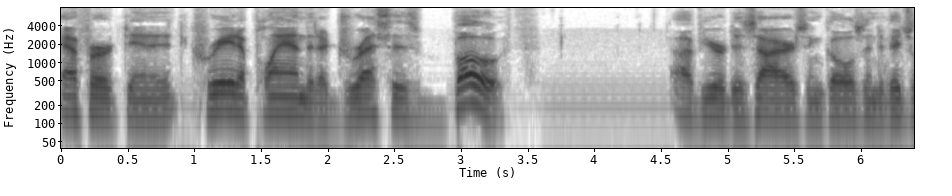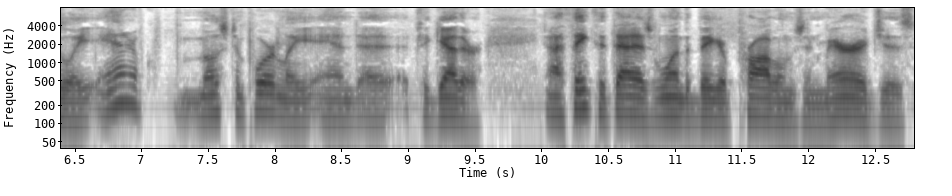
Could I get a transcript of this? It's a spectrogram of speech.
effort and create a plan that addresses both of your desires and goals individually and most importantly and uh, together. And I think that that is one of the bigger problems in marriages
